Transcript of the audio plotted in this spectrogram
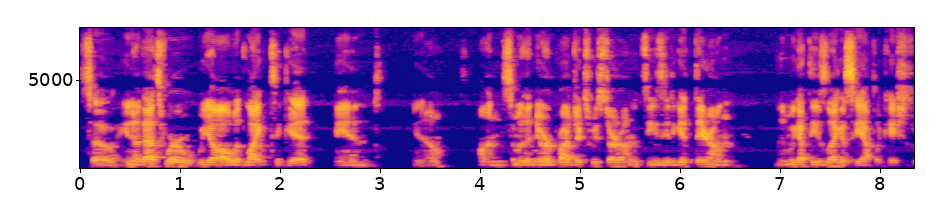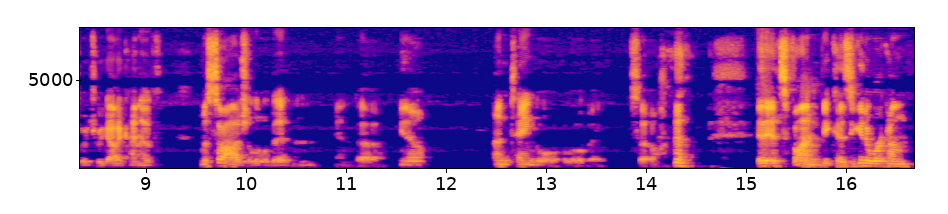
So, you know, that's where we all would like to get. And, you know, on some of the newer projects we start on, it's easy to get there. On then we got these legacy applications, which we got to kind of massage a little bit and, and uh, you know, untangle a little bit. So it, it's fun because you get to work on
